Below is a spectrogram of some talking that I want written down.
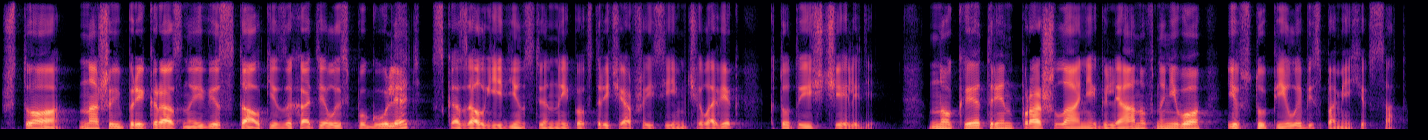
«Что, нашей прекрасной весталке захотелось погулять?» — сказал единственный повстречавшийся им человек, кто-то из челяди. Но Кэтрин прошла, не глянув на него, и вступила без помехи в сад.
